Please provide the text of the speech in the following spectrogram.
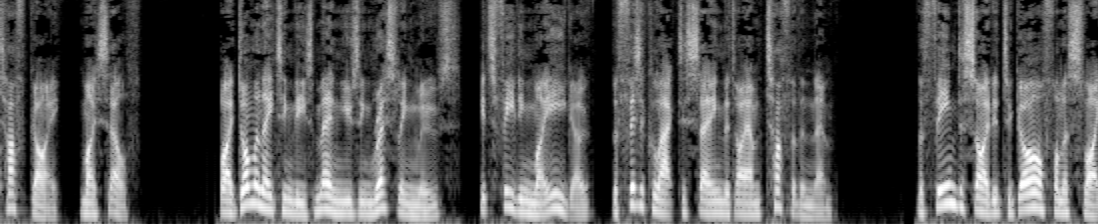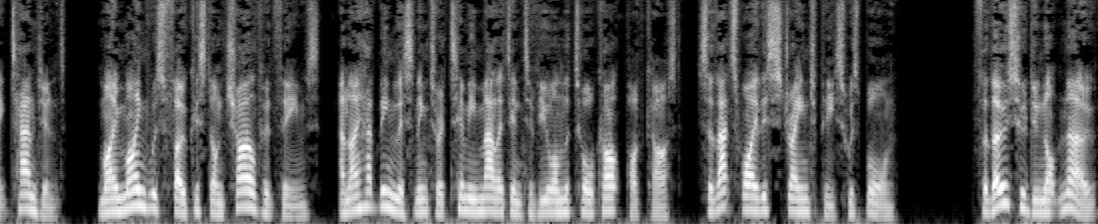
tough guy, myself. By dominating these men using wrestling moves, it's feeding my ego, the physical act is saying that I am tougher than them. The theme decided to go off on a slight tangent. My mind was focused on childhood themes, and I had been listening to a Timmy Mallett interview on the Talk Art podcast, so that's why this strange piece was born. For those who do not know,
